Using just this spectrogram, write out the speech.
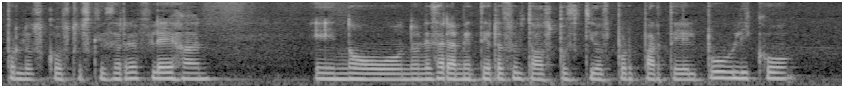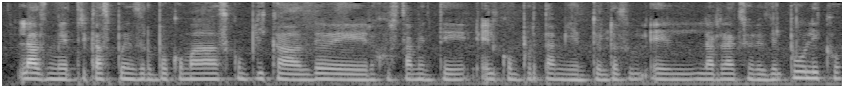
por los costos que se reflejan, eh, no, no necesariamente resultados positivos por parte del público, las métricas pueden ser un poco más complicadas de ver justamente el comportamiento, el, las reacciones del público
